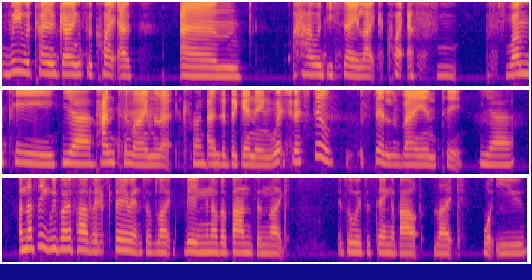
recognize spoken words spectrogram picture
we were kind of going for quite a um how would you say like quite a fr- frumpy Yeah. pantomime look Frumpy. at the beginning which we're still still very into Yeah. And I think we both have Sick. experience of like being in other bands and like it's always a thing about like what you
